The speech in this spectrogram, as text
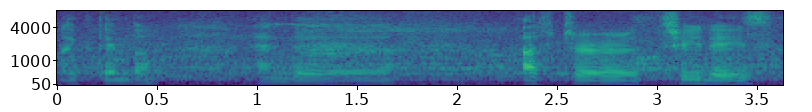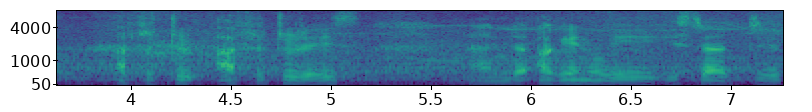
like Temba and uh, after three days after two after two days and again we started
